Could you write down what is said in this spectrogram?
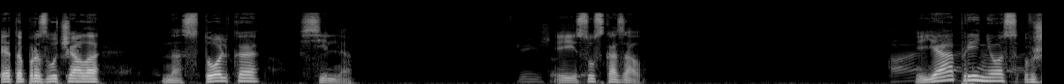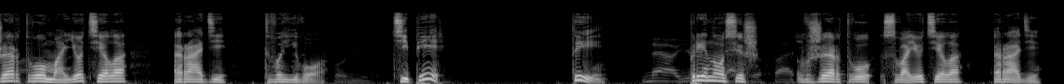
Это прозвучало настолько сильно. Иисус сказал, «Я принес в жертву мое тело ради твоего. Теперь ты приносишь в жертву свое тело ради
